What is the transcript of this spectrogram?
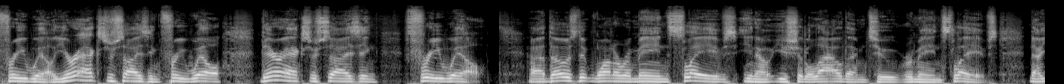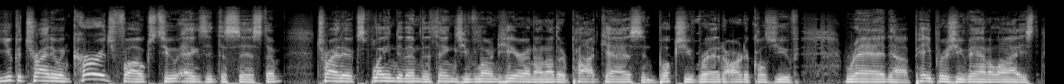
free will. You're exercising free will. They're exercising free will. Uh, those that want to remain slaves, you know, you should allow them to remain slaves. Now, you could try to encourage folks to exit the system, try to explain to them the things you've learned here and on other podcasts and books you've read, articles you've read, uh, papers you've analyzed.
